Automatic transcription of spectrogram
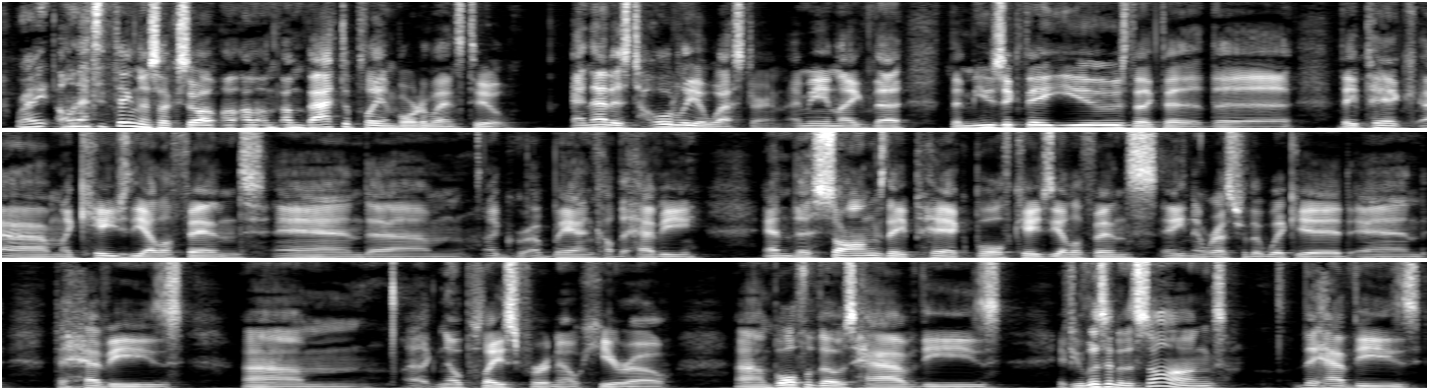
Right. Oh, that's the thing. That's like so. I'm, I'm, back to playing Borderlands 2, and that is totally a western. I mean, like the the music they use, like the the they pick um, like Cage the Elephant and um, a, a band called the Heavy, and the songs they pick, both Cage the Elephants, Ain't No Rest for the Wicked, and the Heavies, um, like No Place for No Hero. Um, both of those have these. If you listen to the songs, they have these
